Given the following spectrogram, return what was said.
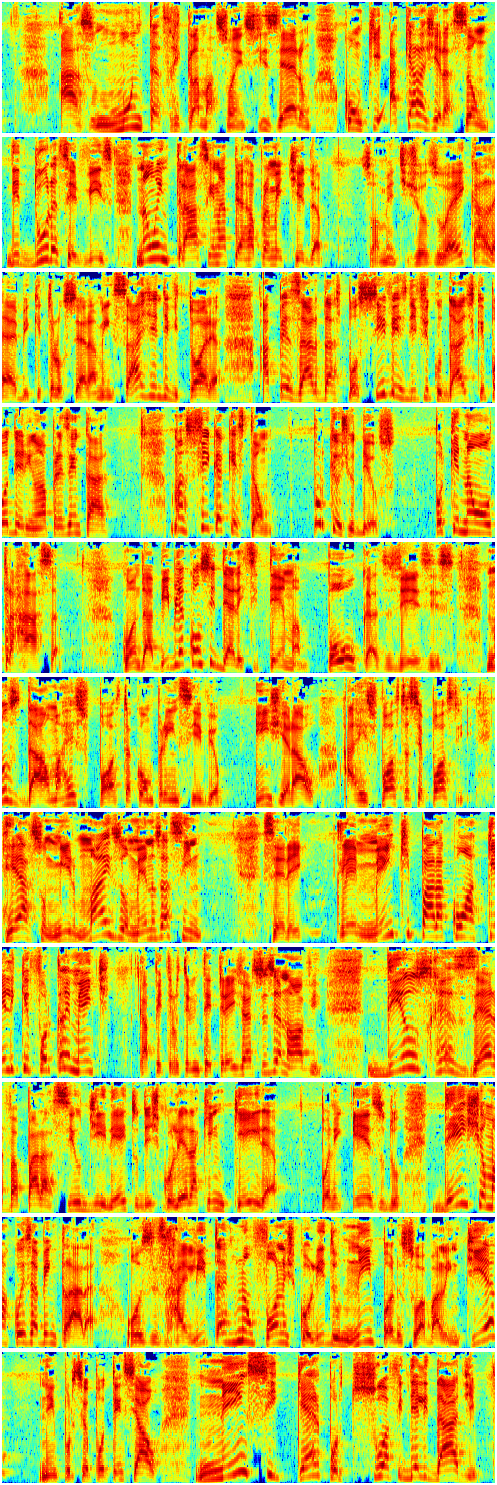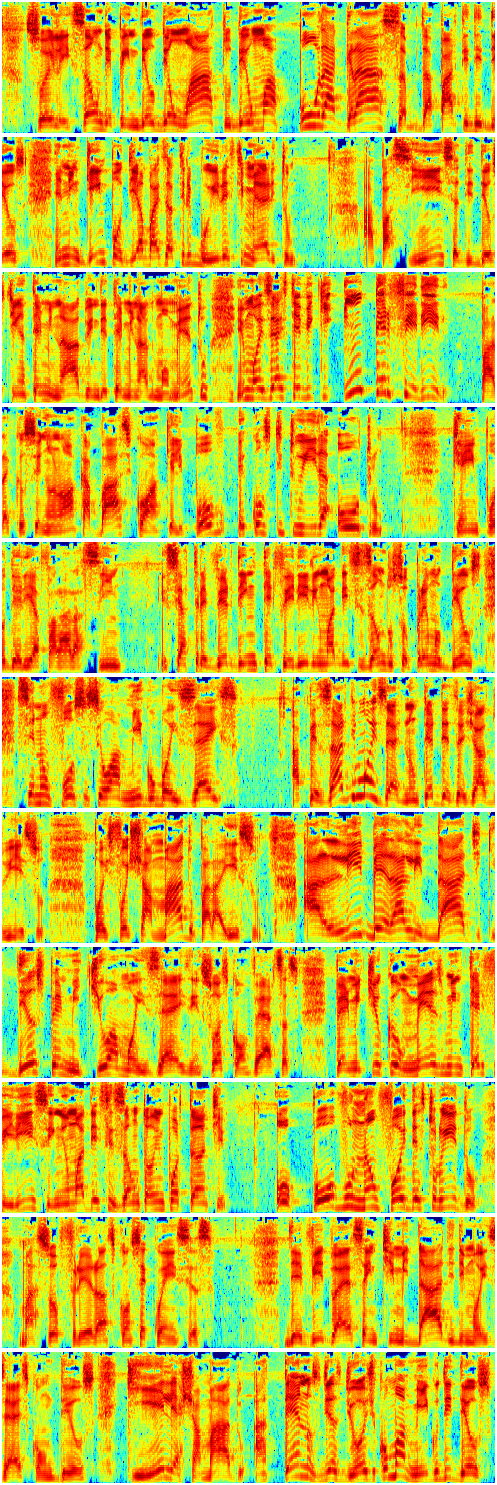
As muitas reclamações fizeram com que aquela geração de dura cerviz não entrassem na terra prometida. Somente Josué e Caleb que trouxeram a mensagem de vitória, apesar das possíveis dificuldades que poderiam apresentar. Mas fica a questão: por que os judeus? Por que não outra raça? Quando a Bíblia considera esse tema poucas vezes, nos dá uma resposta compreensível. Em geral, a resposta se pode reassumir mais ou menos assim: Serei clemente para com aquele que for clemente. Capítulo 33, verso 19. Deus reserva para si o direito de escolher a quem queira. Porém, Êxodo deixa uma coisa bem clara: os israelitas não foram escolhidos nem por sua valentia, nem por seu potencial, nem sequer por sua fidelidade. Sua eleição dependeu de um ato, de uma pura graça da parte de Deus, e ninguém podia mais atribuir este mérito. A paciência de Deus tinha terminado em determinado momento e Moisés teve que interferir para que o Senhor não acabasse com aquele povo e constituíra outro. Quem poderia falar assim e se atrever de interferir em uma decisão do Supremo Deus se não fosse seu amigo Moisés? Apesar de Moisés não ter desejado isso, pois foi chamado para isso, a liberalidade que Deus permitiu a Moisés em suas conversas permitiu que o mesmo interferisse em uma decisão tão importante. O povo não foi destruído, mas sofreram as consequências. Devido a essa intimidade de Moisés com Deus, que ele é chamado até nos dias de hoje como amigo de Deus.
